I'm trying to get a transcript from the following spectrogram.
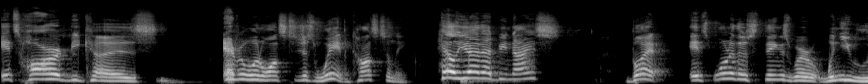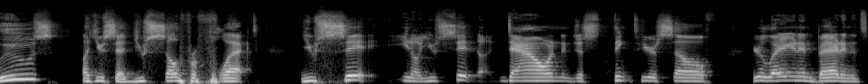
It's hard because everyone wants to just win constantly. Hell yeah, that'd be nice. But it's one of those things where when you lose, like you said, you self-reflect. You sit, you know, you sit down and just think to yourself. You're laying in bed and it's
